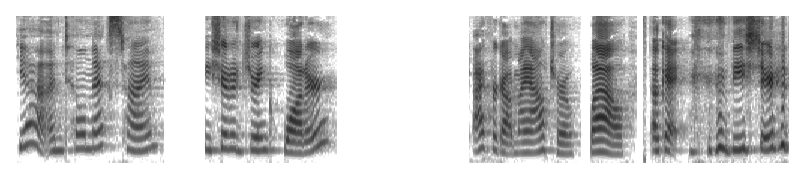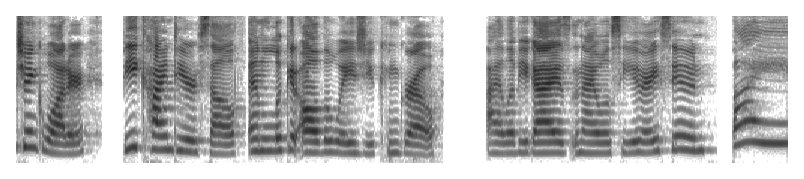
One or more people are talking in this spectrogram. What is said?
yeah, until next time, be sure to drink water. I forgot my outro. Wow. Okay. be sure to drink water, be kind to yourself, and look at all the ways you can grow. I love you guys, and I will see you very soon. Bye.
